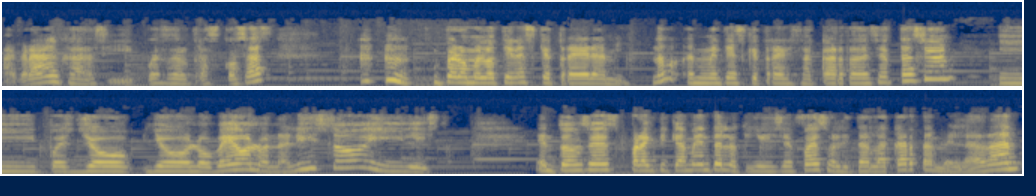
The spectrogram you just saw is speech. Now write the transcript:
a granjas y puedes hacer otras cosas, pero me lo tienes que traer a mí, ¿no? A mí me tienes que traer esa carta de aceptación y pues yo, yo lo veo, lo analizo y listo. Entonces, prácticamente lo que yo hice fue solicitar la carta, me la dan,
